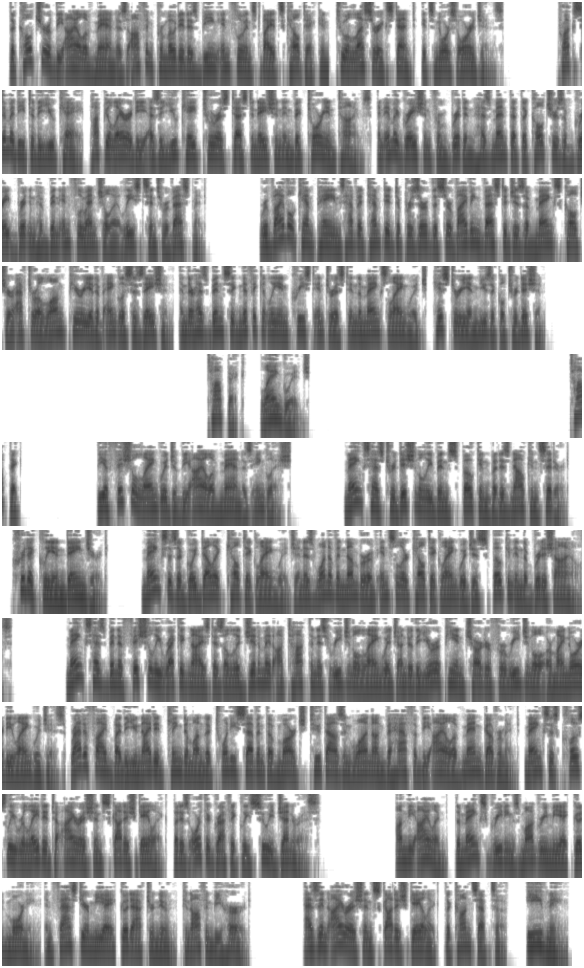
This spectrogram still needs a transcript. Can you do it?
The culture of the Isle of Man is often promoted as being influenced by its Celtic and, to a lesser extent, its Norse origins. Proximity to the UK, popularity as a UK tourist destination in Victorian times, and immigration from Britain has meant that the cultures of Great Britain have been influential at least since revestment. Revival campaigns have attempted to preserve the surviving vestiges of Manx culture after a long period of Anglicization, and there has been significantly increased interest in the Manx language, history and musical tradition. Language The official language of the Isle of Man is English. Manx has traditionally been spoken but is now considered critically endangered. Manx is a Goidelic Celtic language and is one of a number of insular Celtic languages spoken in the British Isles. Manx has been officially recognised as a legitimate autochthonous regional language under the European Charter for Regional or Minority Languages, ratified by the United Kingdom on 27 March 2001 on behalf of the Isle of Man government. Manx is closely related to Irish and Scottish Gaelic, but is orthographically sui generis. On the island, the Manx greetings Moghrey Mie good morning and Fastyr Mie good afternoon can often be heard. As in Irish and Scottish Gaelic, the concepts of evening,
